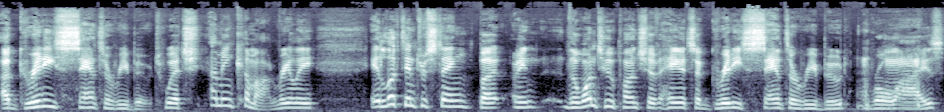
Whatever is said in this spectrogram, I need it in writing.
a gritty Santa reboot. Which I mean, come on, really? It looked interesting, but I mean, the one-two punch of hey, it's a gritty Santa reboot, roll eyes,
